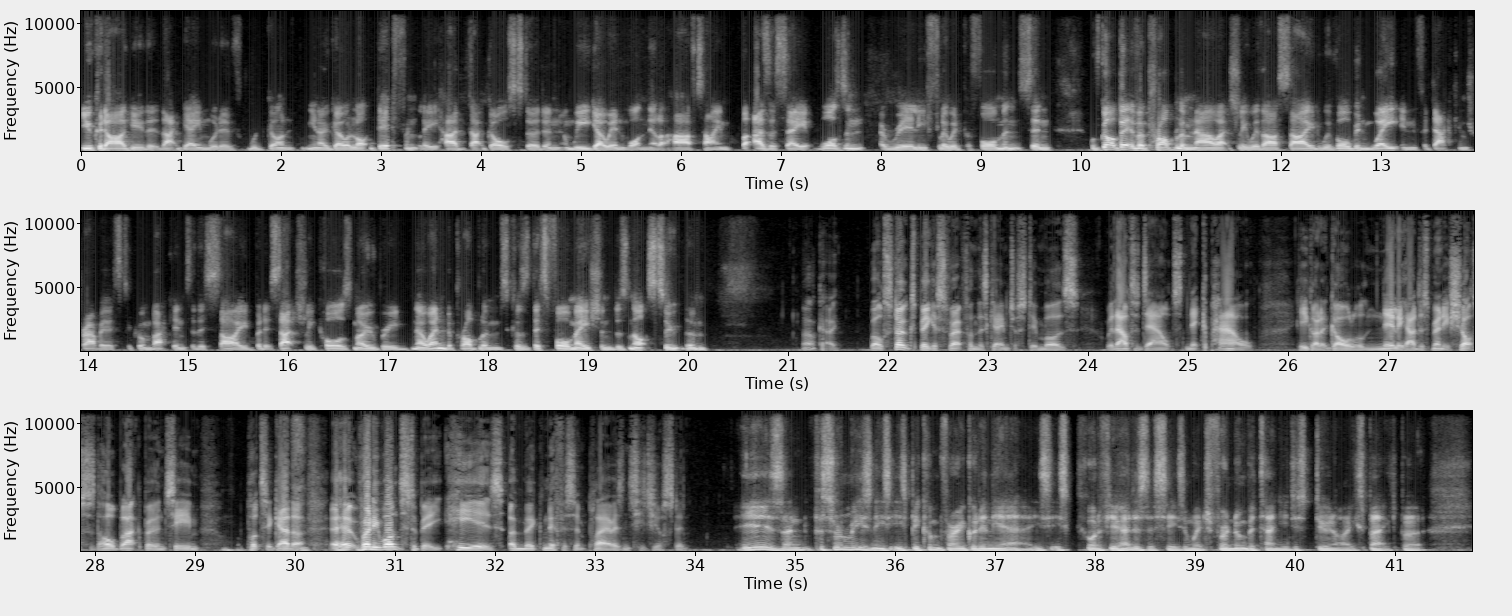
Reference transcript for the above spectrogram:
you could argue that that game would have would gone you know go a lot differently had that goal stood and, and we go in one 0 at half time. But as I say, it wasn't a really fluid performance and we've got a bit of a problem now actually with our side. We've all been waiting for Dack and Travis to come back into this side, but it's actually caused Mowbray no end of problems because this formation does not suit them. Okay. Well, Stoke's biggest threat from this game, Justin, was without a doubt Nick Powell. He got a goal and nearly had as many shots as the whole Blackburn team put together. Uh, when he wants to be, he is a magnificent player, isn't he, Justin? He is, and for some reason, he's, he's become very good in the air. He's, he's scored a few headers this season, which for a number 10 you just do not expect. But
